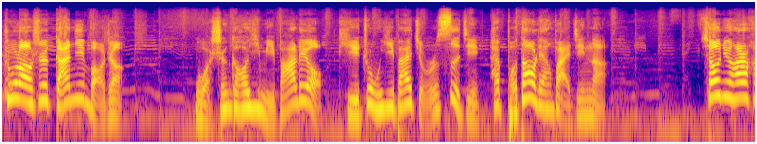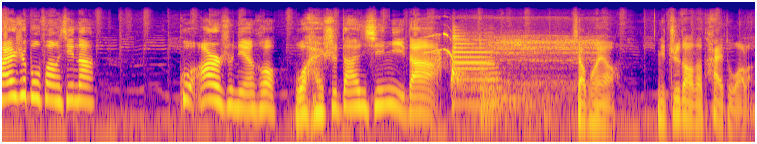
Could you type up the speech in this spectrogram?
朱老师赶紧保证：“我身高一米八六，体重一百九十四斤，还不到两百斤呢。”小女孩还是不放心呢。过二十年后，我还是担心你的。小朋友，你知道的太多了。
